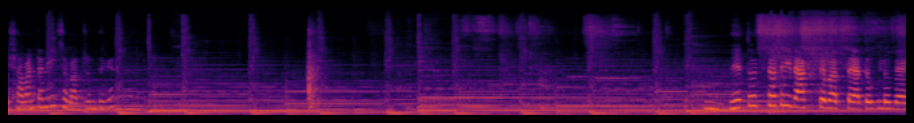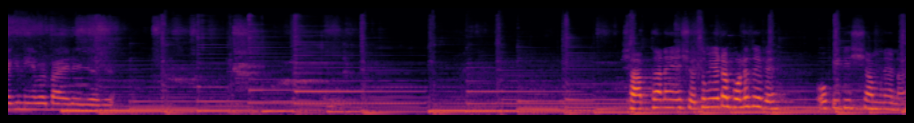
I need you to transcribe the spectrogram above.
সেই সাবানটা নিয়েছো বাথরুম থেকে। ভেতরটাতেই রাখতে পারতে এতগুলো ব্যাগ নিয়ে আবার বাইরে যাবে। সাবধানে এসো। তুমি ওটা বলে দেবে। ওপিডির সামনে না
